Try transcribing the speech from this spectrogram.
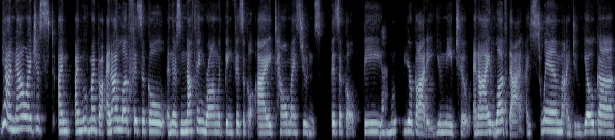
Yeah, now I just I I move my body and I love physical and there's nothing wrong with being physical. I tell my students physical, be yeah. move your body. You need to. And I mm-hmm. love that. I swim, I do yoga.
